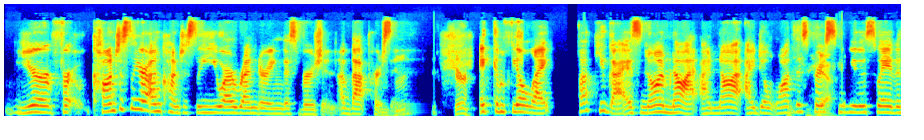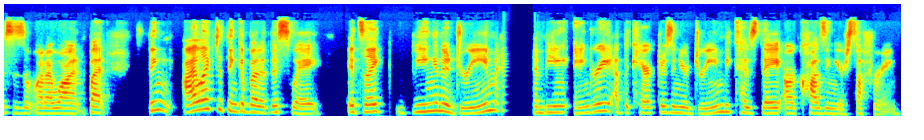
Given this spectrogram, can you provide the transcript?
you're for consciously or unconsciously you are rendering this version of that person mm-hmm. sure it can feel like fuck you guys no i'm not i'm not i don't want this person yeah. to be this way this isn't what i want but think i like to think about it this way it's like being in a dream and being angry at the characters in your dream because they are causing your suffering.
